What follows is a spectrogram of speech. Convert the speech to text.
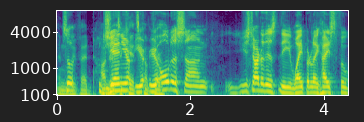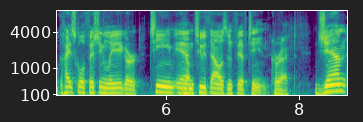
And so, we've had hundreds Jen, of your, kids your, come your through. oldest son, you started this the White Bear Lake High School, High School Fishing League or team in Yep. 2015. Correct. Jen,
